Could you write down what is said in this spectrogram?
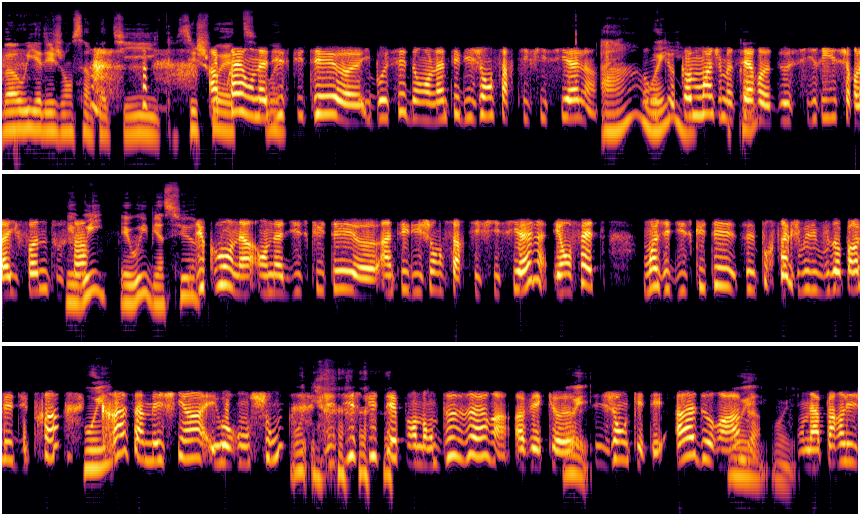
Bah oui, il y a des gens sympathiques. C'est chouette. Après, on a ouais. discuté. euh, il bossait dans l'intelligence artificielle. Ah, Donc, oui. comme moi, je me sers euh, de Siri sur l'iPhone, tout Et ça. oui, et oui, bien sûr. Du coup, on a on a discuté euh, intelligence artificielle et en fait, moi j'ai discuté. C'est pour ça que je voulais vous en parler du train. Oui, Grâce à mes chiens et au ronchon, oui. j'ai discuté pendant deux heures avec euh, Oui. ces gens qui étaient adorables. Oui, oui. On a parlé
